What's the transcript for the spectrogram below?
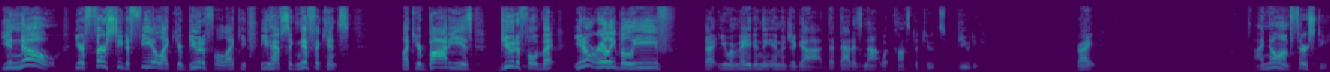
You know you're thirsty to feel like you're beautiful, like you, you have significance, like your body is beautiful, but you don't really believe that you were made in the image of God, that that is not what constitutes beauty. Right? I know I'm thirsty.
